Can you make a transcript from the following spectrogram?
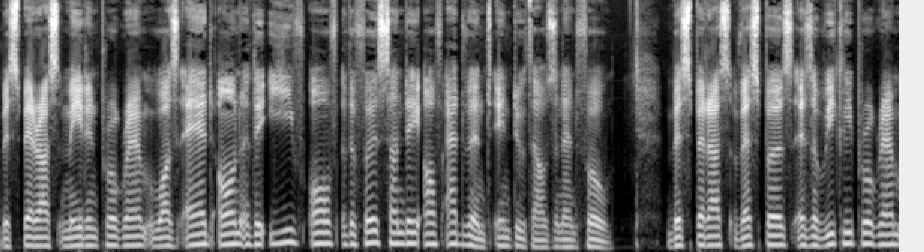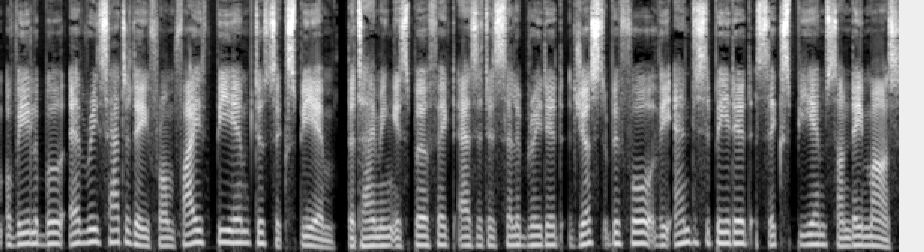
Bisperas maiden program was aired on the eve of the first Sunday of Advent in 2004. Bisperas Vespers is a weekly program available every Saturday from 5 p.m. to 6 p.m. The timing is perfect as it is celebrated just before the anticipated 6 p.m. Sunday Mass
